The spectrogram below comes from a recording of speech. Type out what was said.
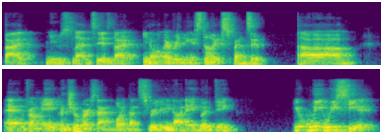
bad news lens is that you know everything is still expensive, um, and from a consumer standpoint, that's really not a good thing you, we we see it.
